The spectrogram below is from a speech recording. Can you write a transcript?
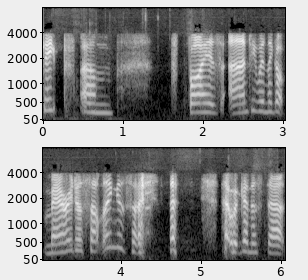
sheep um, by his auntie when they got married or something. So they were going to start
